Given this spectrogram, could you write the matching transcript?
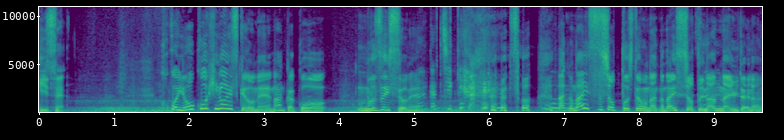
いいですね。ここ陽光広いですけどね。なんかこうむずいっすよなんねかチキンそう。なんかナイスショットしてもなんかナイスショットになんないみたいな。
